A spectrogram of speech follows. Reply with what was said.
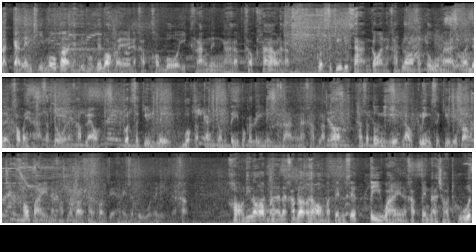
หลักการเล่นทีโมก็อย่างที่ผมได้บอกไปเลยนะครับคอมโบอีกครั้งหนึ่งนะครับคร่าวๆนะครับกดสกิลที่ 3 ก่อนนะครับรอศัตรูมาหรือว่าเดินเข้าไปหาศัตรูนะครับแล้วกดสกิลที่ 1 บวกกับการโจมตีปกติ 1 ครั้งนะครับแล้วก็ถ้าศัตรูหนีเรากลิ้งสกิลที่ 2 เข้าไปนะครับแล้วก็สร้างความเสียหายให้ศัตรูนั่นเองนะครับของที่เราออกมานะครับเราเอออกมาเป็นเซตตีไวนะครับเป็นนาชอทูธ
